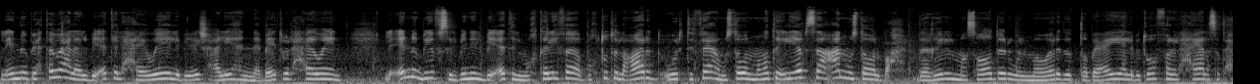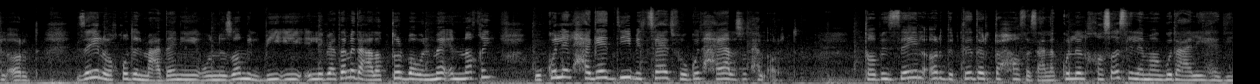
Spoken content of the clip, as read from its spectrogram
لأنه بيحتوي على البيئات الحيوية اللي بيعيش عليها النبات والحيوان لأنه بيفصل بين البيئات المختلفة بخطوط العرض وارتفاع مستوى المناطق اليابسة عن مستوى البحر. ده غير المصادر والموارد الطبيعية اللي بتوفر الحياة على سطح الأرض. زي الوقود المعدني والنظام البيئي اللي بيعتمد على التربة والماء النقي وكل الحاجات دي بتساعد في وجود حياة على سطح الأرض طب إزاي الأرض بتقدر تحافظ على كل الخصائص اللي موجودة عليها دي؟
